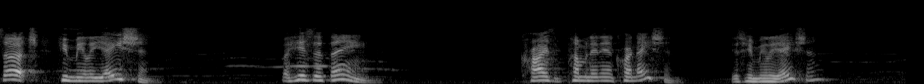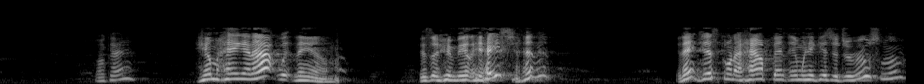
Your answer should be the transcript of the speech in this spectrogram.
such humiliation. But here's the thing Christ coming in incarnation is humiliation. Okay? Him hanging out with them is a humiliation. It ain't just going to happen and when he gets to Jerusalem.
